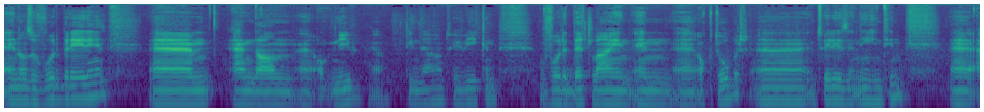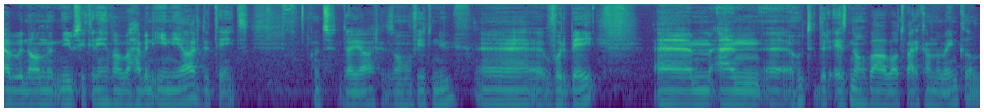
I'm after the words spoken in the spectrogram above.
in onze voorbereidingen. Um, en dan uh, opnieuw, ja, tien dagen, twee weken, voor de deadline in oktober uh, in 2019, hebben we dan het nieuws gekregen van we hebben één jaar de tijd. Goed, dat jaar is ongeveer nu voorbij. Um, en uh, goed, er is nog wel wat werk aan de winkel.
